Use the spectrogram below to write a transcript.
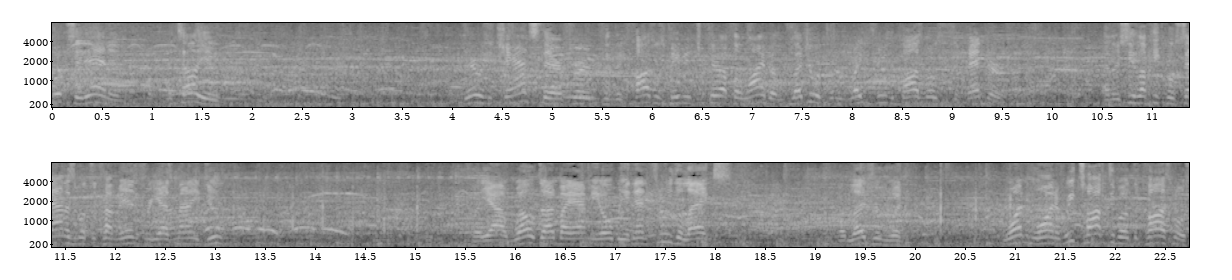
Puts it in, and I tell you, there was a chance there for, for the Cosmos maybe to clear off the line, but Ledgerwood put it right through the Cosmos defender. And we see Lucky Mkosana is about to come in for Yasmani Duke. But yeah, well done by Ameobi, and then through the legs. But Ledgerwood 1-1, and we talked about the Cosmos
